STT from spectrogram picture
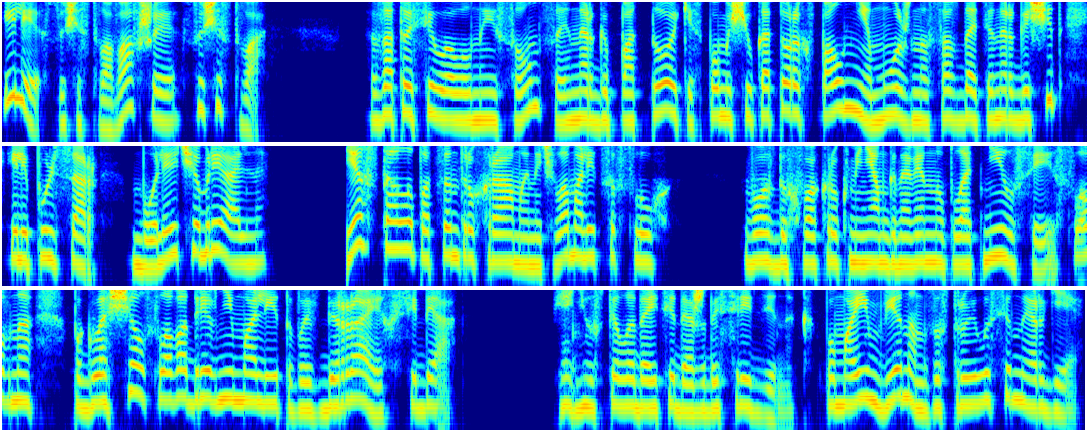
или существовавшие существа. Зато сила Луны и Солнца, энергопотоки, с помощью которых вполне можно создать энергощит или пульсар, более чем реальны. Я встала по центру храма и начала молиться вслух. Воздух вокруг меня мгновенно уплотнился и словно поглощал слова древней молитвы, вбирая их в себя. Я не успела дойти даже до середины, как по моим венам заструилась энергия.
